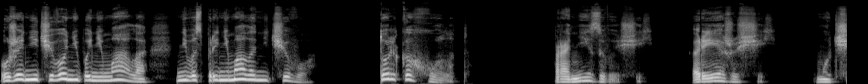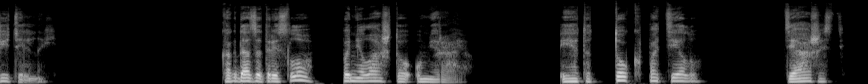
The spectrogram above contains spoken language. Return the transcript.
Уже ничего не понимала, не воспринимала ничего. Только холод. Пронизывающий, режущий, мучительный. Когда затрясло, поняла, что умираю. И этот ток по телу, тяжесть,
